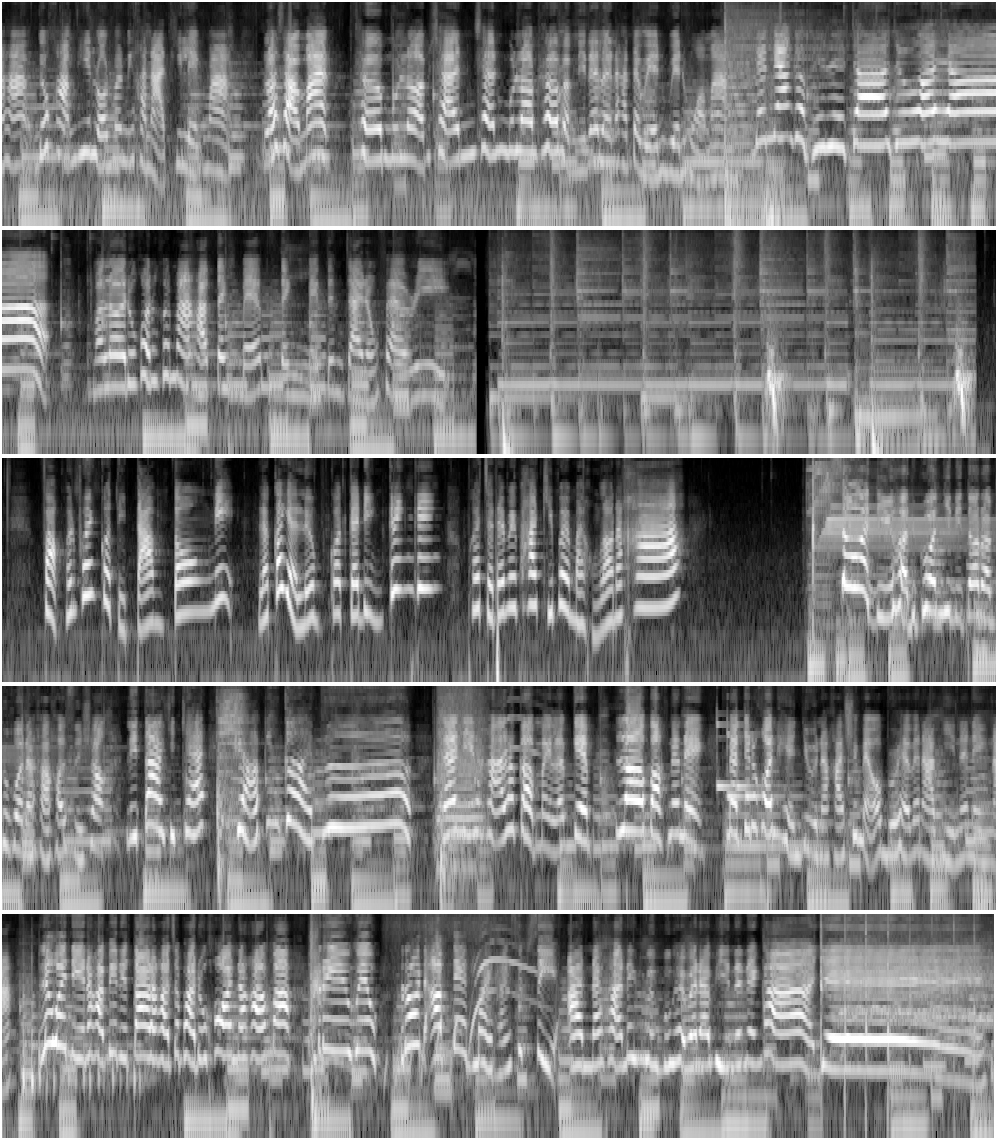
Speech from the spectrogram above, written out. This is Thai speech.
นะคะ ด้วยความที่รถมันมีขนาดที่เล็กมาก เราสามารถเธอมุนรอบฉันฉันมุนรอบเธอแบบนี้ได้เลยนะคะ แต่เวียนเวียนหัวมากนั่งกับพี่ลิต้าด้วยอะมาเลยทุกคนขึ้นมาค่ะเต็งเบบเต็งเบบเต็มใจน้องแฟรี่ฝากเพื่อนๆกดติดตามตรงนี้ แล้วก็อย่าลืมกดกระดิ่งกริ๊งกริ๊งเพื่อจะได้ไม่พลาดคลิปใหม่ๆของเรานะคะส วัสดีค่ะทุกคนยินดีต้อนรับทุกคนนะคะ เข้าสู่ช่องลิต้าคิดแคทชอบกินไก่เบื่อและนี้นะคะเรากลับมาอีกแล้วเกมเลอบอกนั่นเองแบบที่ทุกคนเห็นอยู่นะคะ ชื่อแมวว่า Blue Heaven RP นั่นเองนะ และวันนี้นะคะพี่ลิต้านะคะจะพาทุกคนนะคะมารี รถอัปเดตใหม่ทั้ง 14 อันนะคะ ในเมือง Blue Heaven RP นั่นเองค่ะ เย้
